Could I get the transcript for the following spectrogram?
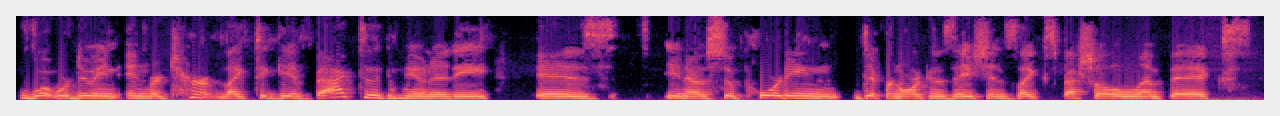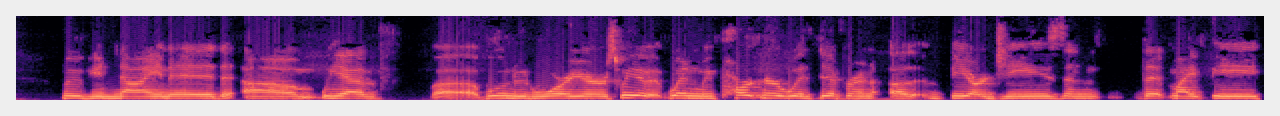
what we're doing in return, like to give back to the community, is you know supporting different organizations like Special Olympics, Move United. Um, we have uh, Wounded Warriors. We have, when we partner with different uh, BRGs and that might be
